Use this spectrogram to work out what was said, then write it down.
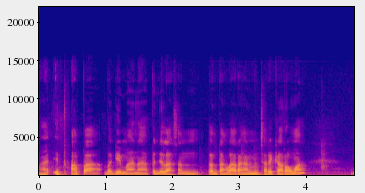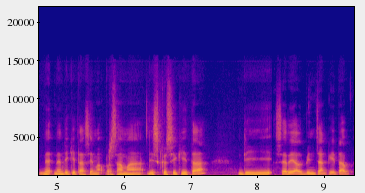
Nah, itu apa, bagaimana penjelasan tentang larangan mencari karomah? Nanti kita simak bersama diskusi kita di serial Bincang Kitab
